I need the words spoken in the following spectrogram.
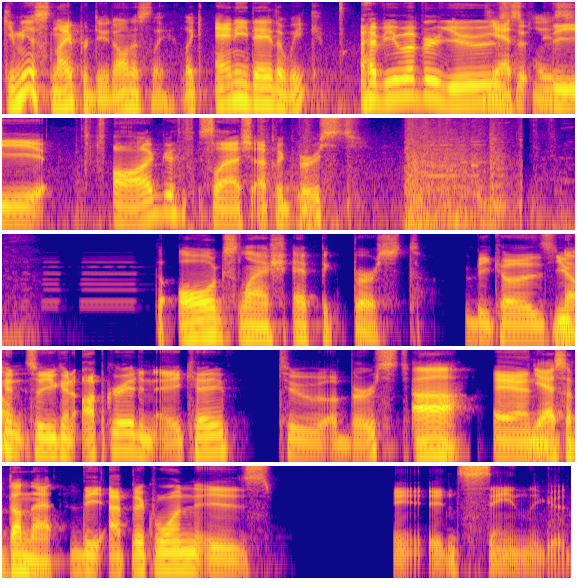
give me a sniper, dude. Honestly, like any day of the week. Have you ever used Yes, the AUG slash Epic Burst? The AUG slash Epic Burst. Because you No. can, so you can upgrade an AK to a burst, Ah, and yes, I've done that. the epic one is insanely good.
